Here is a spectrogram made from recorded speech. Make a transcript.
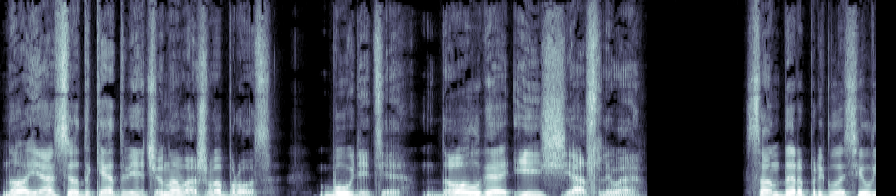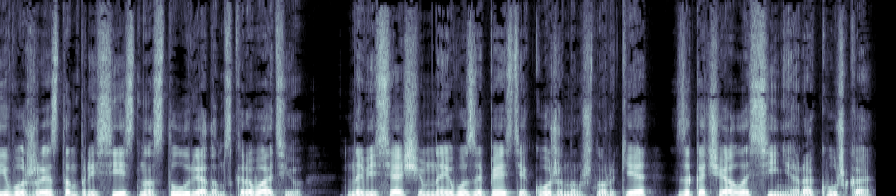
Но я все-таки отвечу на ваш вопрос. Будете. Долго и счастливо». Сандер пригласил его жестом присесть на стул рядом с кроватью. На висящем на его запястье кожаном шнурке закачала синяя ракушка.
